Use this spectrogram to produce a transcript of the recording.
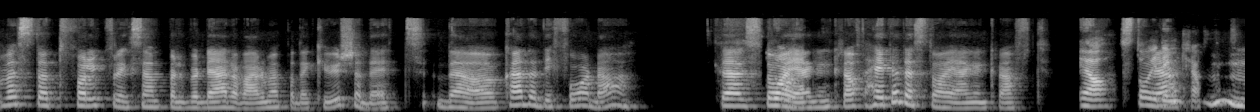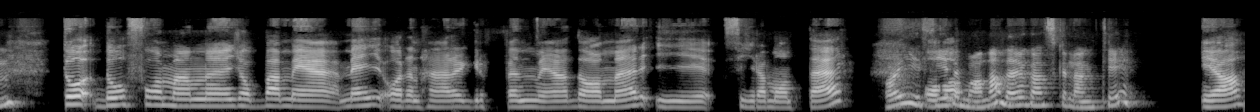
hvis at folk f.eks. vurderer å være med på det kurset ditt, det, hva er det de får da? Det Stå i egen kraft. Heter det Stå i egen kraft? Ja, stå i Ja. din kraft. Mm. Då, då får man eh, jobba med mig och den här gruppen med damer i fyra månader. Oi, fire Og- måneder, det jo ganske lang tid. Ja,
